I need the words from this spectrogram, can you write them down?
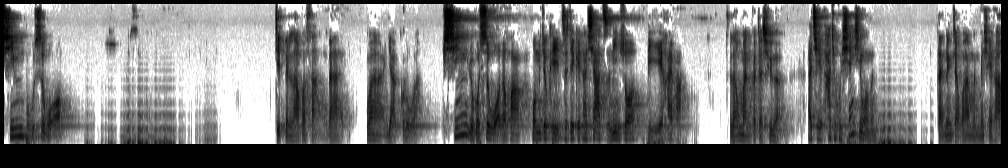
心不是我จิตเป็นเราก็สั่งได้ ว่าอย่ากลัว 心如果是我的话，我们就可以直接给他下指令说别害怕，然后มันก็จะเชื่อ，而且他就会相信我们。แต่เนื่องจากว่ามันไม่ใช่เรา，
